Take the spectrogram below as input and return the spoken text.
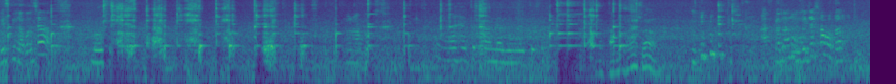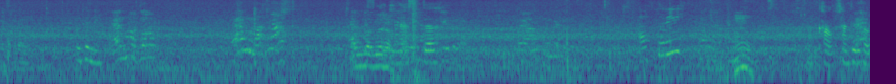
বিসমিল্লাহ বলছো? বলছে। আমার হয়তো ঠান্ডা ঘুম হইতেছে। আজকে জানো ওইটা সাবধান ওখানে এখন চলো এখন রাখো একবার বের হও। নাস্তা খাও শান্তিতে খাও।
